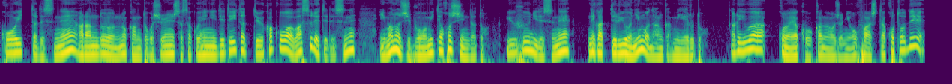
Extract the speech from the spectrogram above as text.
こういったですね、アラン・ドヨンの監督主演した作品に出ていたっていう過去は忘れてですね、今の自分を見てほしいんだというふうにですね、願っているようにもなんか見えるとあるいはこの役を彼女にオファーしたことで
